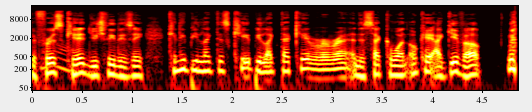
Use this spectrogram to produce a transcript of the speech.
the first kid, oh. usually they say, "Can you be like this kid? Be like that kid?" And the second one, okay, I give up.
